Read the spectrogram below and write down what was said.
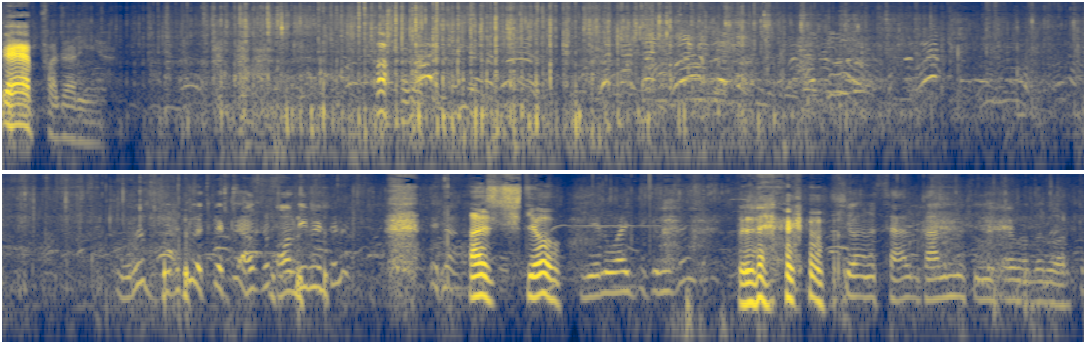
É, padarinha. Vurup, vurup, vurup, vurup, vurup, vurup, vurup, Ha yo. Yeli vay ikimizi. Bilmiyorum. Şu an salim kalimli şu evvelleri vardı.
